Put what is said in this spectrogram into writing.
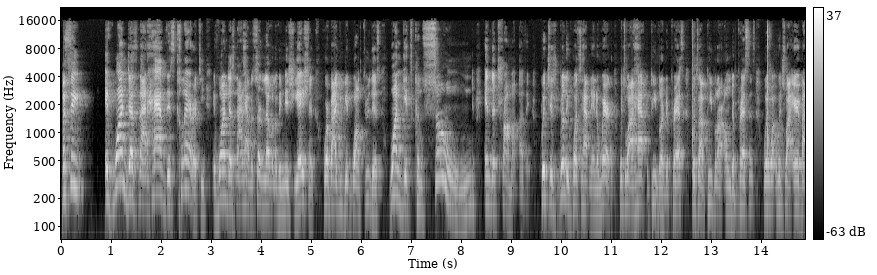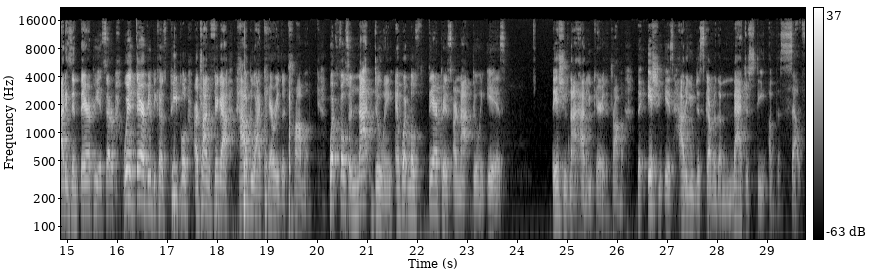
But see, if one does not have this clarity, if one does not have a certain level of initiation whereby you get walked through this, one gets consumed in the trauma of it, which is really what's happening in America, which is why half the people are depressed, which is why people are on depressants, which is why everybody's in therapy, etc. We're in therapy because people are trying to figure out how do I carry the trauma. What folks are not doing, and what most therapists are not doing, is the issue is not how do you carry the trauma. The issue is how do you discover the majesty of the self.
